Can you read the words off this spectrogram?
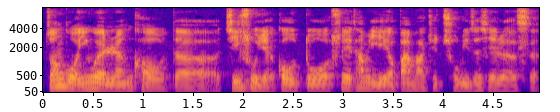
中国因为人口的基数也够多，所以他们也有办法去处理这些垃圾。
